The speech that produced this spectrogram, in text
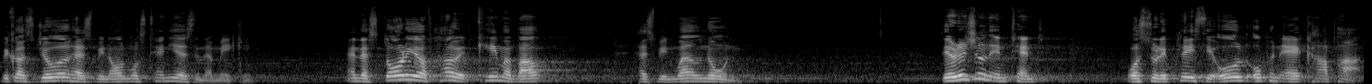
because Jewel has been almost 10 years in the making. And the story of how it came about has been well known. The original intent was to replace the old open air car park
